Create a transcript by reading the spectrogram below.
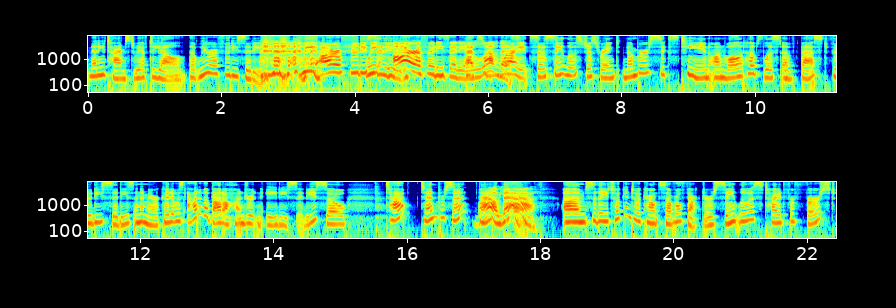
many times do we have to yell that we are a foodie city? we are a foodie We city. We are a foodie city. That's I love this. Right. So St. Louis just ranked number 16 on WalletHub's list of best foodie cities in America. It was out of about 180 cities. So top 10%. Wow. Yeah. Um, so they took into account several factors. St. Louis tied for first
